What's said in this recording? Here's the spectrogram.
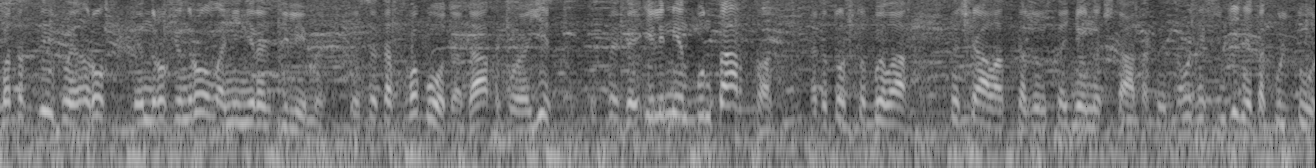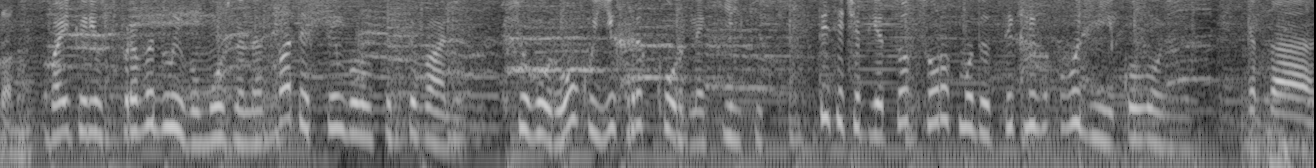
мотоциклы, рок и рок-н-ролл, они неразделимы. То есть это свобода, да, такое. Есть кстати, элемент бунтарства, это то, что было сначала, скажем, в Соединенных Штатах. На сегодняшний день это культура. Байкерів справедливо можна назвати символом фестивалю. Цього року їх рекордна кількість 1540 мотоциклів в одній колонії. Это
